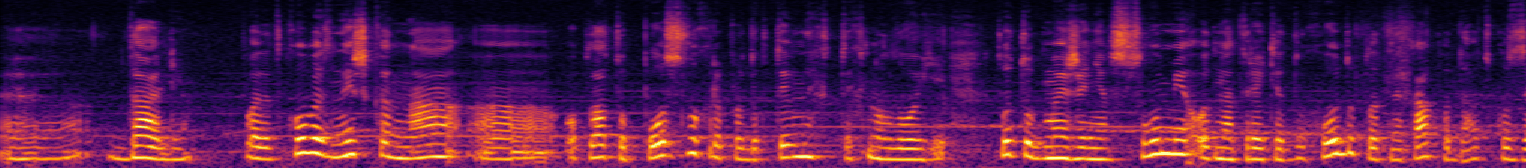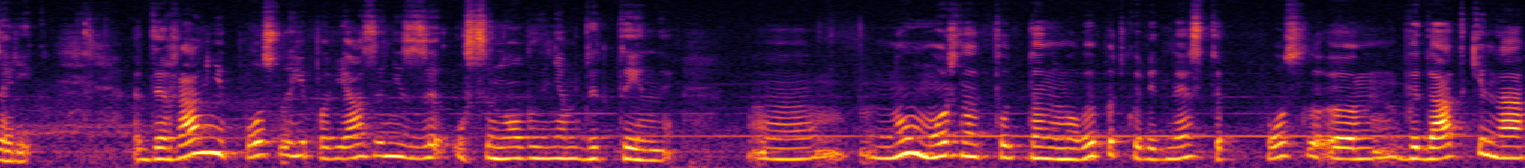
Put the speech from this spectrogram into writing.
Е, Далі податкова знижка на е, оплату послуг репродуктивних технологій. Тут обмеження в сумі 1 третя доходу платника податку за рік. Державні послуги пов'язані з усиновленням дитини. Е, Ну, можна тут в даному випадку віднести послу... е, видатки на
